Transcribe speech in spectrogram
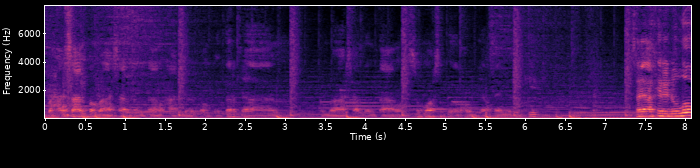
bahasan pembahasan tentang hardware komputer dan pembahasan tentang semua seputar hobi yang saya miliki. Saya akhiri dulu.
